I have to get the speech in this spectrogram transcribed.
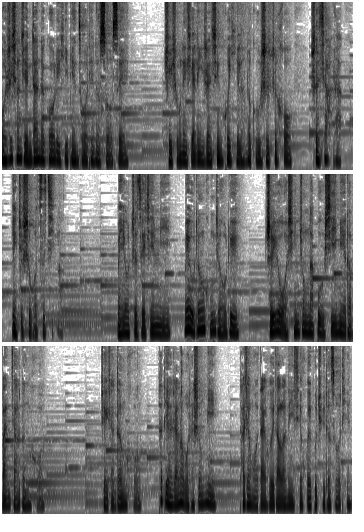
我只想简单的过滤一遍昨天的琐碎，去除那些令人心灰意冷的故事之后，剩下的便只是我自己了。没有纸醉金迷，没有灯红酒绿，只有我心中那不熄灭的万家灯火。这盏灯火，它点燃了我的生命，它将我带回到了那些回不去的昨天。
